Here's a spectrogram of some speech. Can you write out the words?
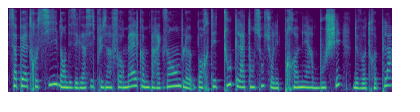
Ça peut être aussi dans des exercices plus informels, comme par exemple porter toute l'attention sur les premières bouchées de votre plat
